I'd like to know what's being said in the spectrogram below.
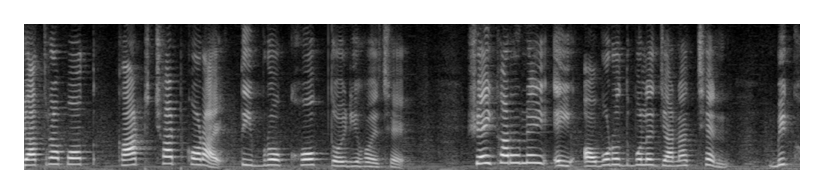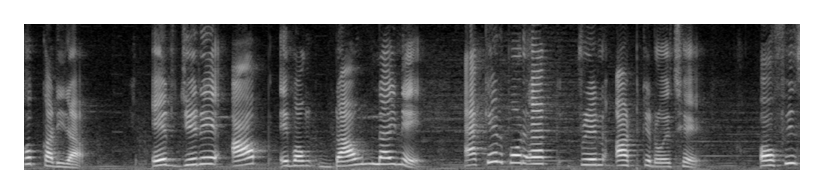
যাত্রাপথ কাটছাট করায় তীব্র ক্ষোভ তৈরি হয়েছে। সেই কারণেই এই অবরোধ বলে জানাচ্ছেন বিক্ষোভকারীরা। এর জেরে আপ এবং ডাউন লাইনে একের পর এক ট্রেন আটকে রয়েছে। অফিস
